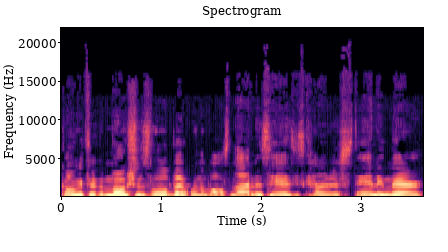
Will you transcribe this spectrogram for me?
going through the motions a little bit. When the ball's not in his hands, he's kind of just standing there.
